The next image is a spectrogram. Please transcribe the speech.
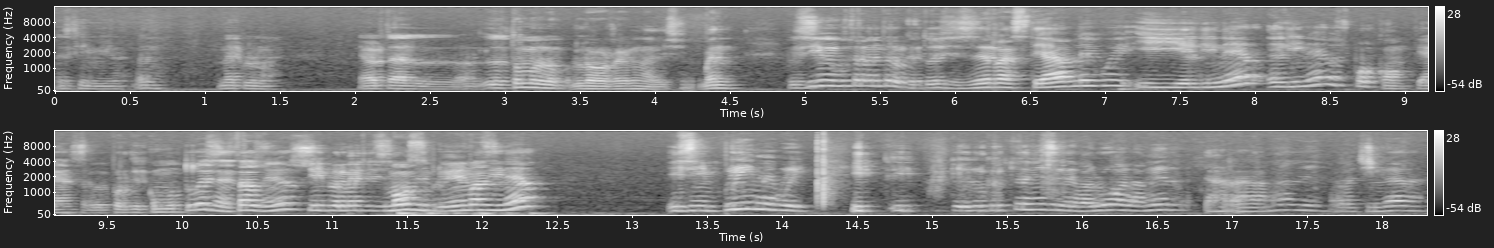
Es que mira, bueno, no hay problema. Y ahorita lo, lo tomo, lo, lo arreglo en la edición. Bueno, pues sí, justamente lo que tú dices, es rastreable, güey, y el dinero, el dinero es por confianza, güey, porque como tú ves en Estados Unidos, simplemente dicen, vamos a imprimir más dinero, y se imprime, güey, y, lo que tú tenías se devalúa a la verga, a la madre, a la chingada.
